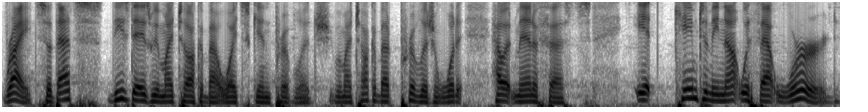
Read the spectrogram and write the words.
right. So that's these days we might talk about white skin privilege. We might talk about privilege and what it, how it manifests. It came to me not with that word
